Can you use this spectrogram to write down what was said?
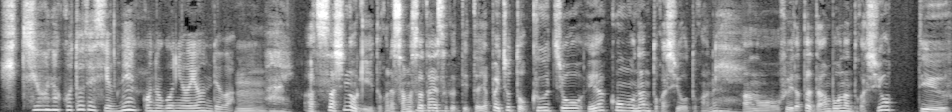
必要なことですよねこの後に及んでは、うん、はい、暑さしのぎとかね寒さ対策って言ったらやっぱりちょっと空調エアコンをなんとかしようとかね、えー、あの冬だったら暖房なんとかしようっていう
